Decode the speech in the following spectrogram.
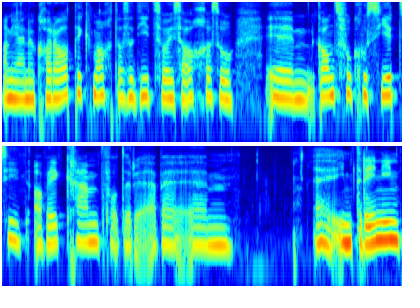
habe ich auch noch Karate gemacht. Also die zwei Sachen, so ähm, ganz fokussiert sein an Wettkämpfen oder eben ähm, äh, im Training,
